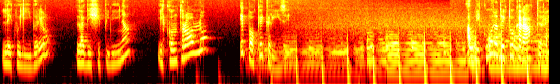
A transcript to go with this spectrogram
l'equilibrio, la disciplina, il controllo e poche crisi. Abbi cura del tuo carattere,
